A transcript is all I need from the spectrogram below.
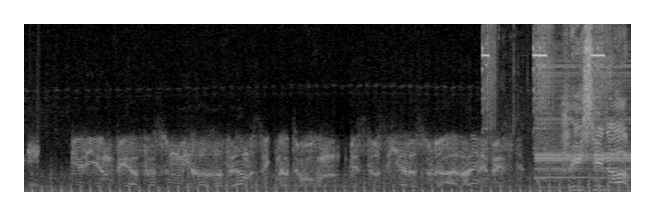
Gideon, wir erfassen mehrere Wärmesignaturen. Bist du sicher, dass du da alleine bist? Schieß ihn ab!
